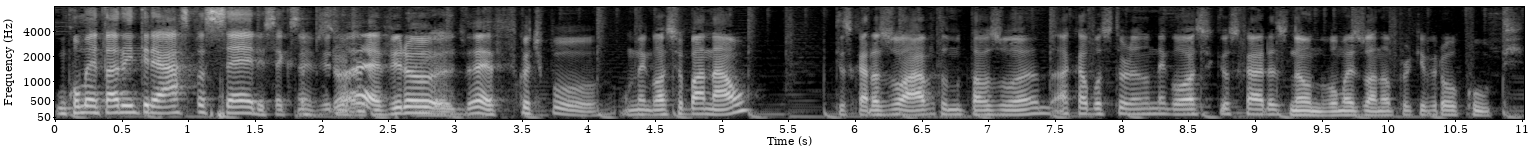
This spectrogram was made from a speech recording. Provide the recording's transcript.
um comentário entre aspas sério, se é que você é, virou, é, virou. É, ficou tipo um negócio banal. que os caras zoavam, todo mundo tava zoando, acabou se tornando um negócio que os caras, não, não vou mais zoar não porque virou cult.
